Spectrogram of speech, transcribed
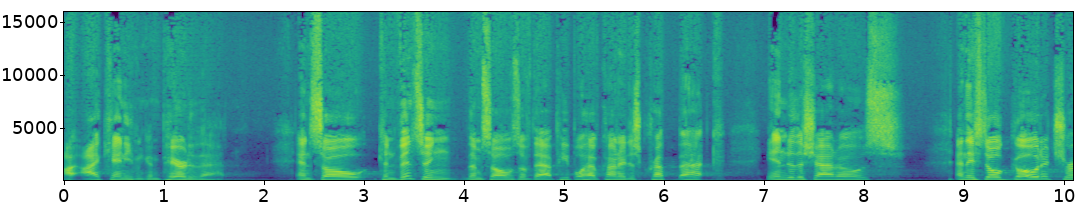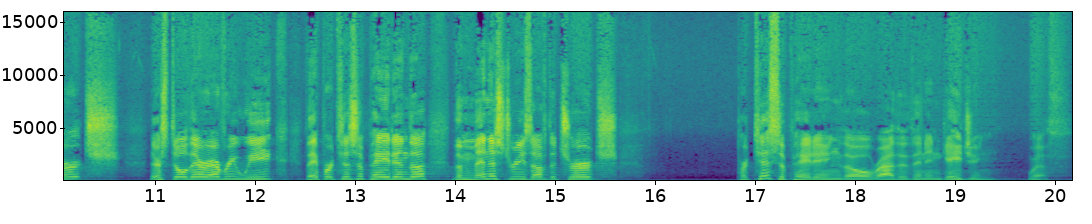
I, I can't even compare to that. And so, convincing themselves of that, people have kind of just crept back into the shadows, and they still go to church. They're still there every week. They participate in the, the ministries of the church, participating, though, rather than engaging with.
